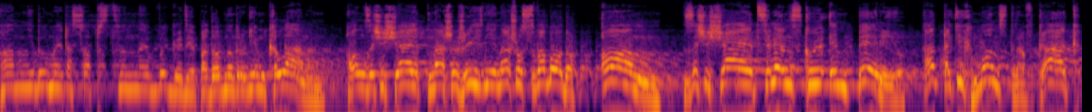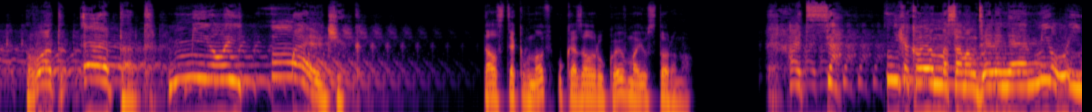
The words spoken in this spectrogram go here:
Он не думает о собственной выгоде, подобно другим кланам. Он защищает наши жизни и нашу свободу. Он защищает Вселенскую империю от таких монстров, как вот этот милый мальчик. Толстяк вновь указал рукой в мою сторону. «Хотя никакой он на самом деле не милый»,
